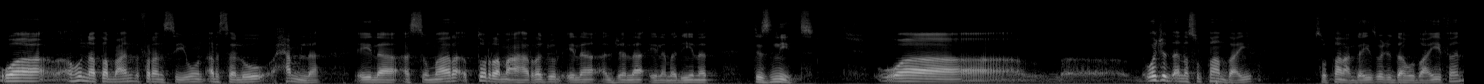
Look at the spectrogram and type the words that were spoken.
وهنا طبعا الفرنسيون أرسلوا حملة إلى السمارة اضطر معها الرجل إلى الجلاء إلى مدينة تزنيت. ووجد أن السلطان ضعيف سلطان عبد العزيز وجده ضعيفا.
